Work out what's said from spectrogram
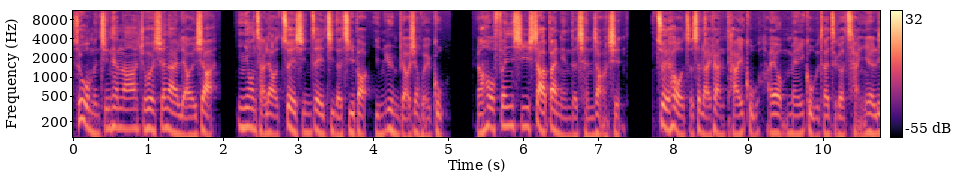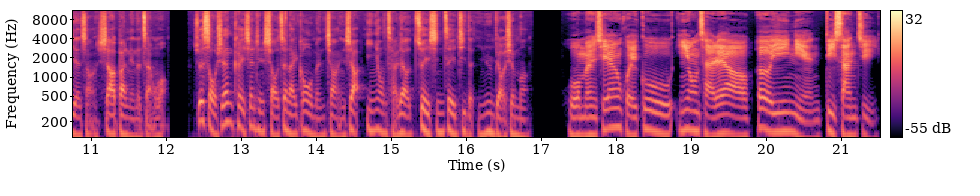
所以，我们今天呢，就会先来聊一下应用材料最新这一季的季报营运表现回顾，然后分析下半年的成长性。最后则是来看台股还有美股在这个产业链上下半年的展望。所以，首先可以先请小郑来跟我们讲一下应用材料最新这一季的营运表现吗？我们先回顾应用材料二一年第三季，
